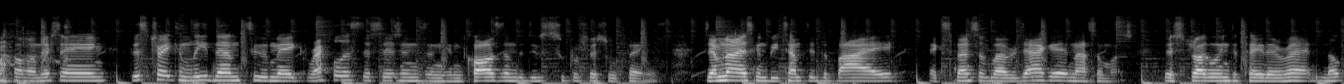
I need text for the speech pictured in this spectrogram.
Hold on, they're saying this trait can lead them to make reckless decisions and can cause them to do superficial things. Geminis can be tempted to buy expensive leather jacket, not so much. They're struggling to pay their rent. Nope,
